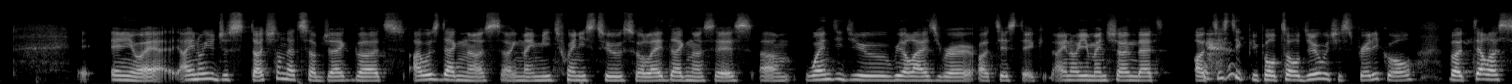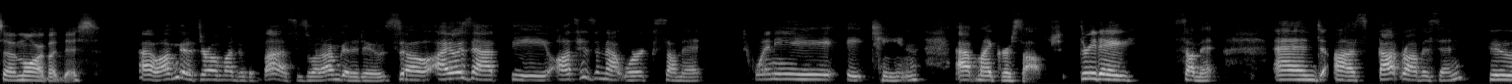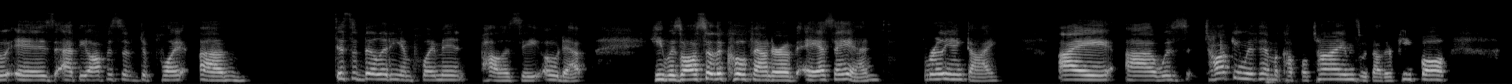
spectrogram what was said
anyway, I know you just touched on that subject, but I was diagnosed uh, in my mid 20s too, so late diagnosis. Um, when did you realize you were autistic? I know you mentioned that autistic people told you, which is pretty cool, but tell us uh, more about this. Oh, I'm going to throw them under the bus, is what I'm going to do. So I was at the Autism at Work Summit 2018 at Microsoft, three day summit. And uh, Scott Robertson, who is at the Office of Deploy, um, Disability Employment Policy, ODEP. He was also the co founder of ASAN, brilliant guy. I uh, was talking with him a couple times with other people.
